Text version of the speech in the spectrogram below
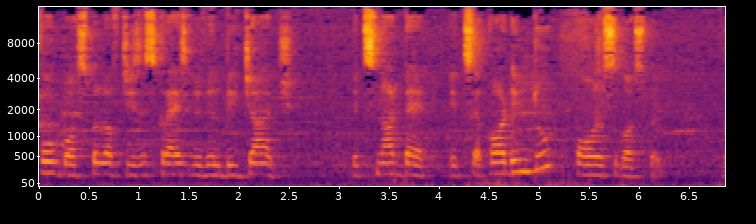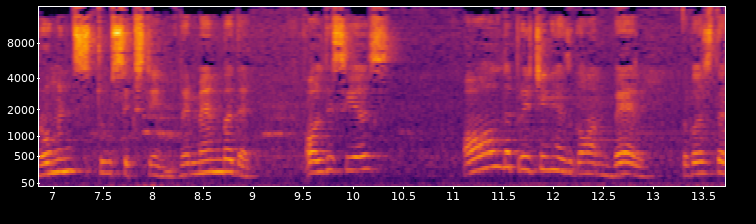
four gospel of Jesus Christ, we will be judged. It's not that. It's according to Paul's gospel. Romans 2.16. Remember that. All these years, all the preaching has gone well because the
